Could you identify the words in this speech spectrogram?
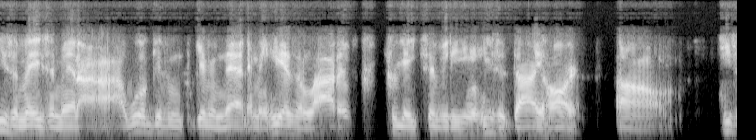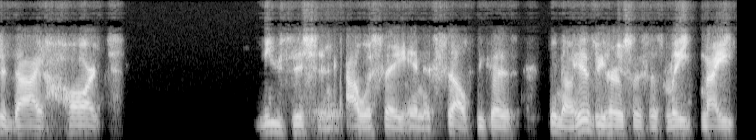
he's amazing, man. I, I will give him give him that. I mean, he has a lot of creativity and he's a diehard um, he's a die-hard musician, I would say, in itself, because, you know, his rehearsals is late night,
